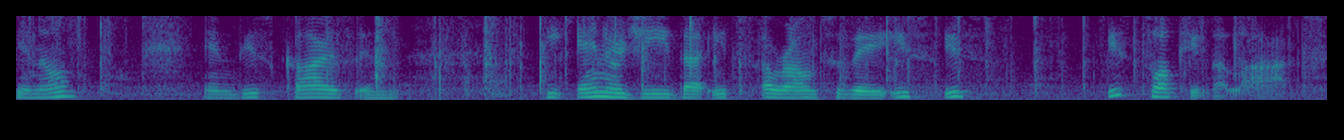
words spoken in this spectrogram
you know and these guys and the energy that it's around today is is is talking a lot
